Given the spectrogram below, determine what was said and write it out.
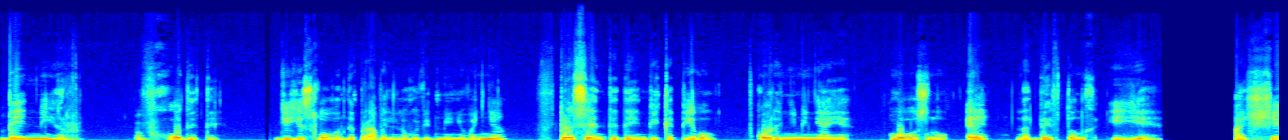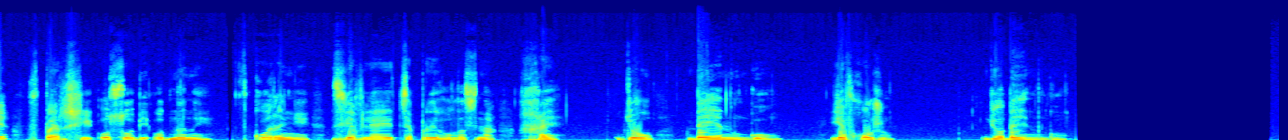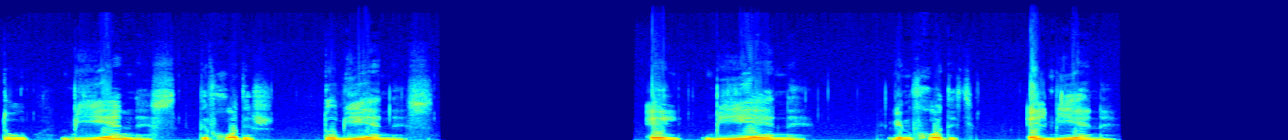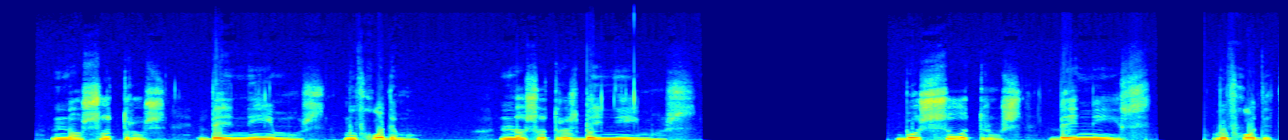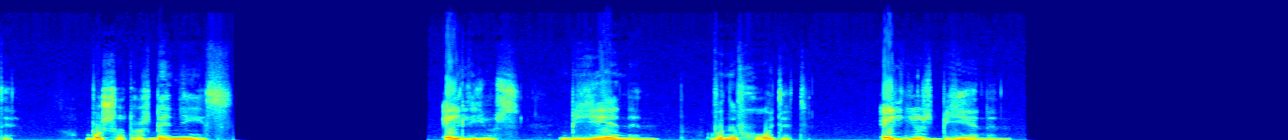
Venir – входити. Дієслово неправильного відмінювання в пресенте де індикативу в корені міняє голосну е на дифтонг іє. А ще в першій особі однини в корені з'являється приголосна хе. Yo vengo. Я. Yo vengo. Tú vienes. Ти входиш. Tú vienes. Él viene. Він входить. Él viene. Nosotros venimos. Ми входимо. Nosotros venimos. Vosotros venís. Ви входите. Vosotros venís. Ellos vienen. Вони входять. Ellos vienen.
